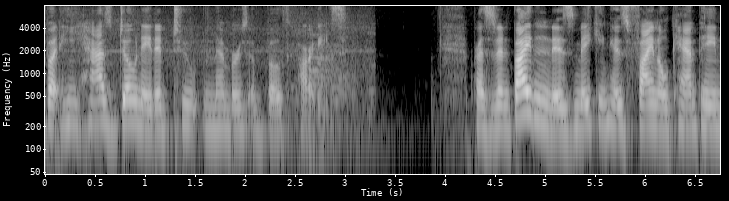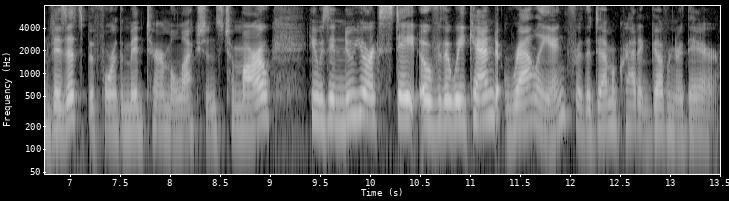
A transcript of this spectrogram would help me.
but he has donated to members of both parties. President Biden is making his final campaign visits before the midterm elections tomorrow. He was in New York State over the weekend, rallying for the Democratic governor there.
